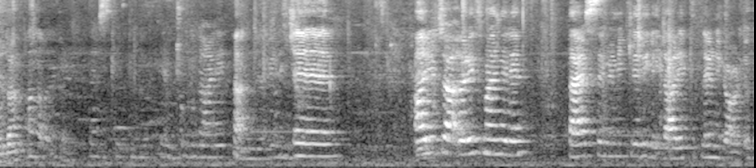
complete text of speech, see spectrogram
Buradan anlamadım. Çok müdahale Ha. etmiyorum. Ee, ayrıca öğretmenlerin dersi mimikleriyle idare ettiklerini gördük.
